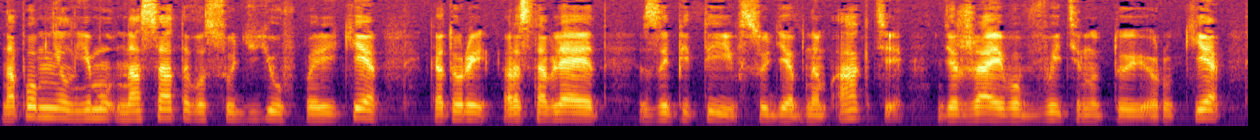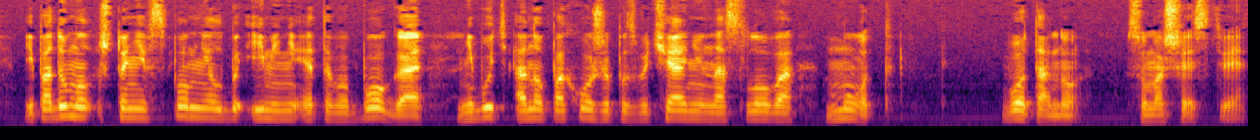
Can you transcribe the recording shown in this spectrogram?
напомнил ему носатого судью в парике, который расставляет запятые в судебном акте, держа его в вытянутой руке, и подумал, что не вспомнил бы имени этого бога, не будь оно похоже по звучанию на слово «мод». Вот оно, сумасшествие.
